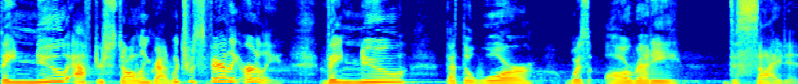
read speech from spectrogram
they knew after Stalingrad, which was fairly early, they knew that the war was already decided.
